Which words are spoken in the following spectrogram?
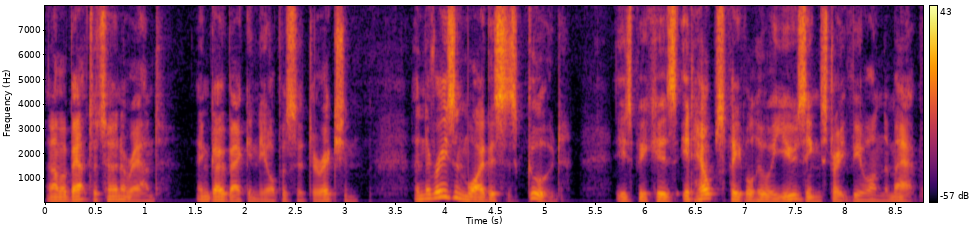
and I'm about to turn around and go back in the opposite direction. And the reason why this is good is because it helps people who are using Street View on the map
